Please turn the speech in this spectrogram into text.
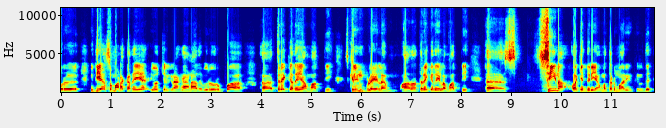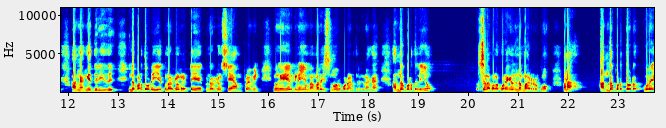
ஒரு வித்தியாசமான கதையை யோசிச்சிருக்கிறாங்க. ஆனால் அதை விறுவிறுப்பாக திரைக்கதையாக மாற்றி ஸ்க்ரீன் பிளேயில் அதான் திரைக்கதையில் மாற்றி சீனா வைக்க தெரியாமல் தடுமாறி இருக்கிறது அங்கங்கே தெரியுது. இந்த படத்தோட இயக்குனர்கள் ரெட்டை இயக்குனர்கள் ஷியாம் பிரவீன் இவங்க ஏற்கனவே மெமரைஸ்னு ஒரு படம் எடுத்திருக்கிறாங்க. அந்த படத்துலையும் சில பல குறைகள் இந்த மாதிரி இருக்கும். ஆனால் அந்த படத்தோட குறை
